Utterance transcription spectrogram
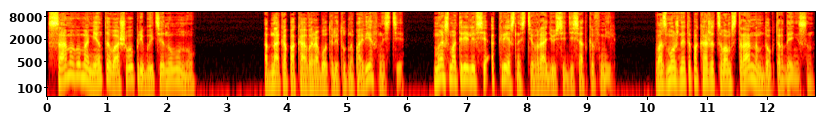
«С самого момента вашего прибытия на Луну. Однако пока вы работали тут на поверхности, мы осмотрели все окрестности в радиусе десятков миль. Возможно, это покажется вам странным, доктор Деннисон,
